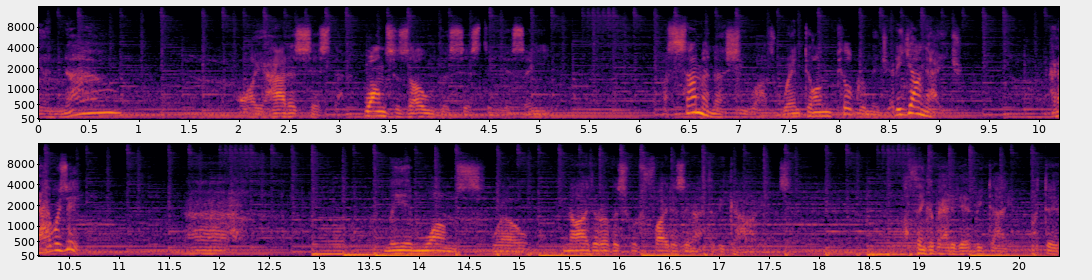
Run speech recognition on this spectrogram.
You know, I had a sister, once as old as sister, you see. Summoner she was, went on pilgrimage at a young age. And that was it. Uh, me and Wantz, well, neither of us were fighters enough to be guardians. I think about it every day, I do.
